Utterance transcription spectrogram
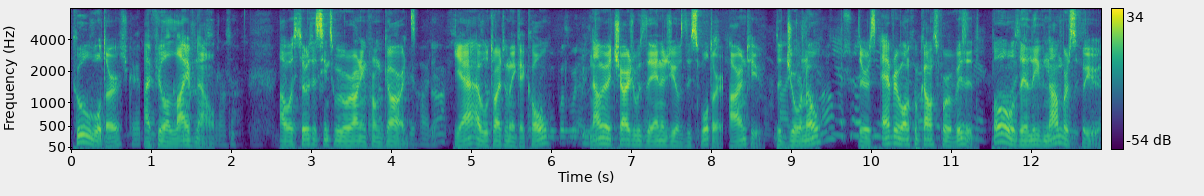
Cool water, I feel alive now. I was 30 since we were running from guards. Yeah, I will try to make a call. Now you're charged with the energy of this water, aren't you? The journal? There's everyone who comes for a visit. Oh, they leave numbers for you.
